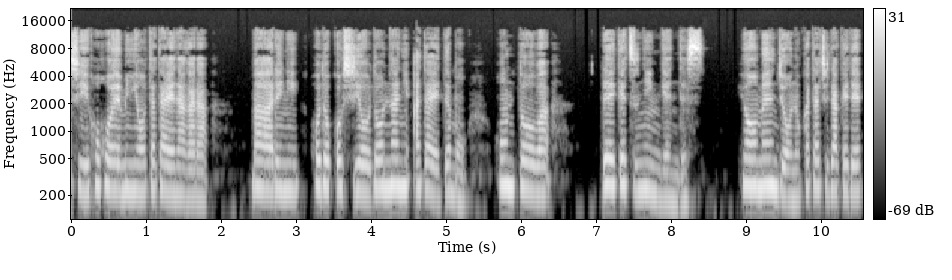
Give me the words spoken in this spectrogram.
しい微笑みをたたえながら、周りに施しをどんなに与えても、本当は冷血人間です。表面上の形だけで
